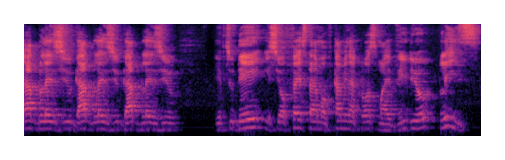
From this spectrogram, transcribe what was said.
God bless you. God bless you. God bless you. If today is your first time of coming across my video, please.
